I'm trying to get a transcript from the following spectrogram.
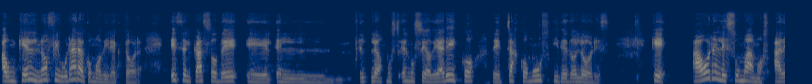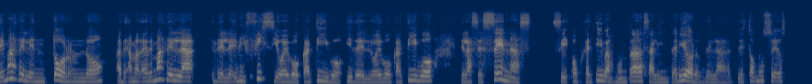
aunque él no figurara como director es el caso de, el, Museo de Areco, de Chascomús y de Dolores, que ahora le sumamos, además del entorno, además de la, del edificio evocativo y de lo evocativo de las escenas objetivas montadas al interior de, de estos museos,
